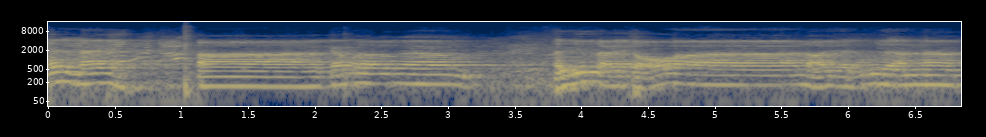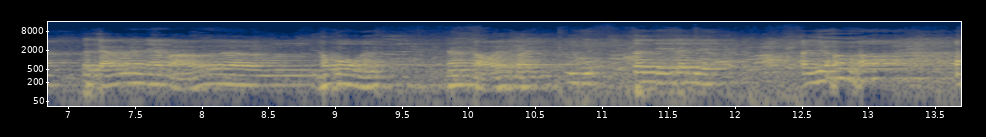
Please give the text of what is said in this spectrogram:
thấy hôm nay à, cảm ơn à, thứ nhất là chỗ à, anh lợi là cũng như anh à, tất cả mấy anh em ở à, hóc môn hả? Tội phải tên gì tên gì anh nhớ không? à,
